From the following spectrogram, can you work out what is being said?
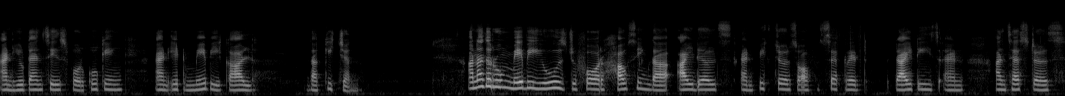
and utensils for cooking, and it may be called the kitchen. Another room may be used for housing the idols and pictures of sacred deities and ancestors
